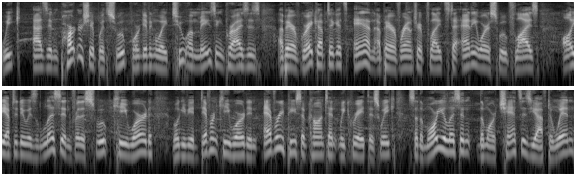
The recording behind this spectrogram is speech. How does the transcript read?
week. As in partnership with Swoop, we're giving away two amazing prizes a pair of Grey Cup tickets and a pair of round trip flights to anywhere Swoop flies. All you have to do is listen for the swoop keyword. We'll give you a different keyword in every piece of content we create this week. So the more you listen, the more chances you have to win.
